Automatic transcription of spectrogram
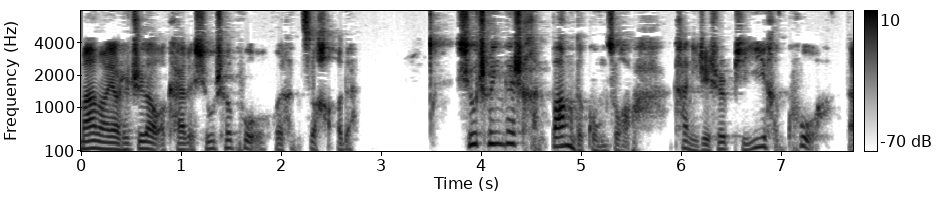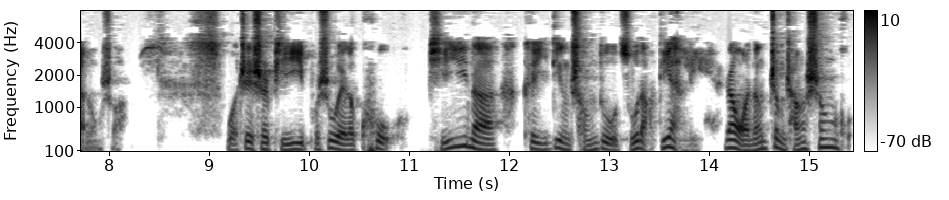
妈妈要是知道我开了修车铺，会很自豪的。修车应该是很棒的工作吧？看你这身皮衣很酷啊。”丹龙说：“我这身皮衣不是为了酷。”皮衣呢，可以一定程度阻挡电力，让我能正常生活。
